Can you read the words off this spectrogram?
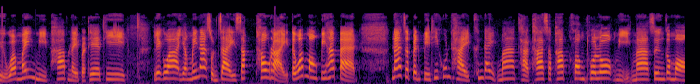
ถือว่าไม่มีภาพในประเทศที่ เรียกว่ายังไม่น่าสนใจสักเท่าไหร่ แต่ว่ามองปี 58 น่าจะเป็นปีที่หุ้นไทยขึ้นได้อีกมากค่ะ ถ้าสภาพคล่องทั่วโลกมีอีกมาก ซึ่งก็มอง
